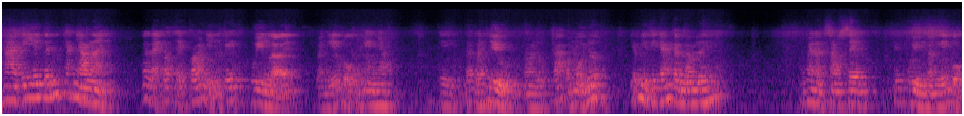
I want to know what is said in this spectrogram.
hai cái giới tính khác nhau này, nó lại có thể có những cái quyền lợi và nghĩa vụ ngang nhau. Thì đó là điều mà luật pháp ở mỗi nước giống như cái cán cân tâm lý. Nó phải làm sao xem cái quyền và nghĩa vụ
